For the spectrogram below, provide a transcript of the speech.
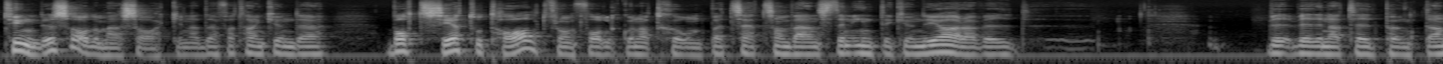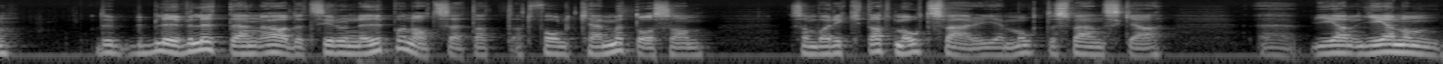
tyngdes av de här sakerna. Därför att han kunde bortse totalt från folk och nation på ett sätt som vänstern inte kunde göra vid, vid, vid den här tidpunkten. Det, det blir väl lite en ödets ironi på något sätt att, att folkhemmet då som, som var riktat mot Sverige, mot det svenska, eh, genom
